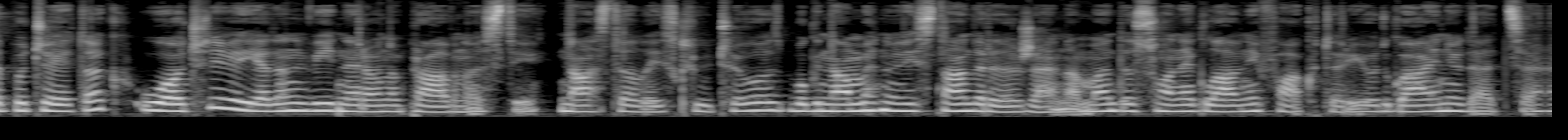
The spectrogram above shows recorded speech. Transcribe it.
Za početak, uočljiv je jedan vid neravnopravnosti, nastala isključivo zbog nametnutih standarda ženama da su one glavni faktori u odgajanju dece,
